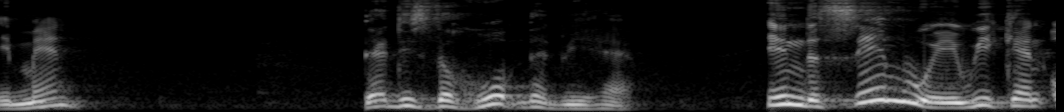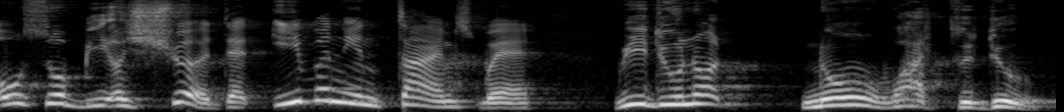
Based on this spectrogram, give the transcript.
Amen. That is the hope that we have. In the same way, we can also be assured that even in times where we do not know what to do,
